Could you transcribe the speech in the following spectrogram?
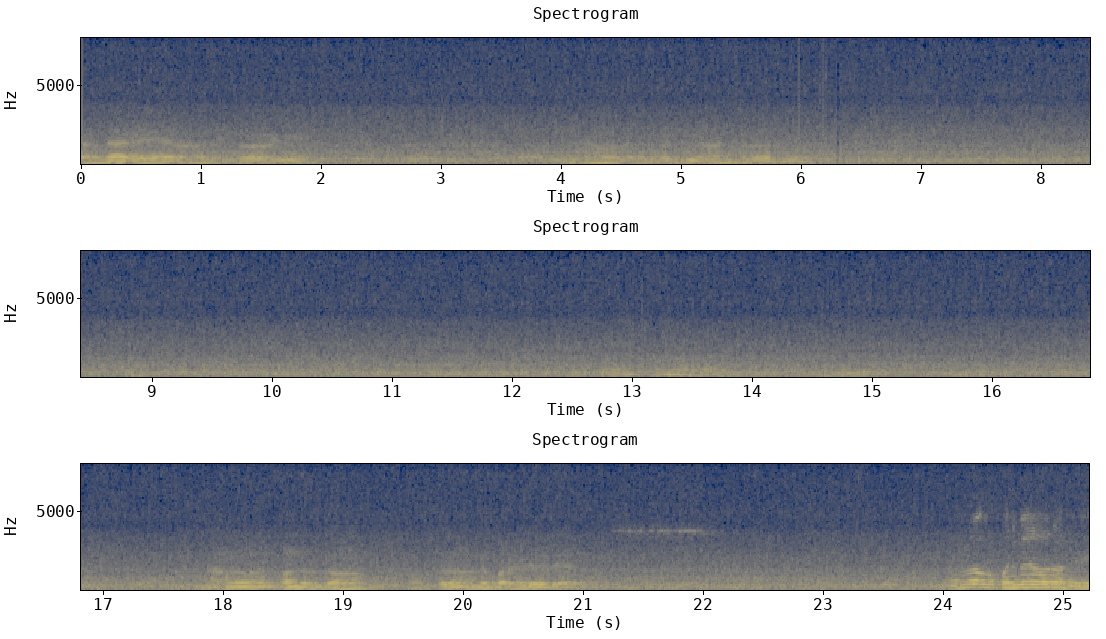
வந்தாரு இப்போ வரவில்லையே ஒரு முப்பத்தி நாலு சொல்லுவாரு நாங்களும் உட்காந்துருக்கோம் அப்புறம் அந்த படம் கிடையாது வருவாங்க பொறுமையாக வருவாங்க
